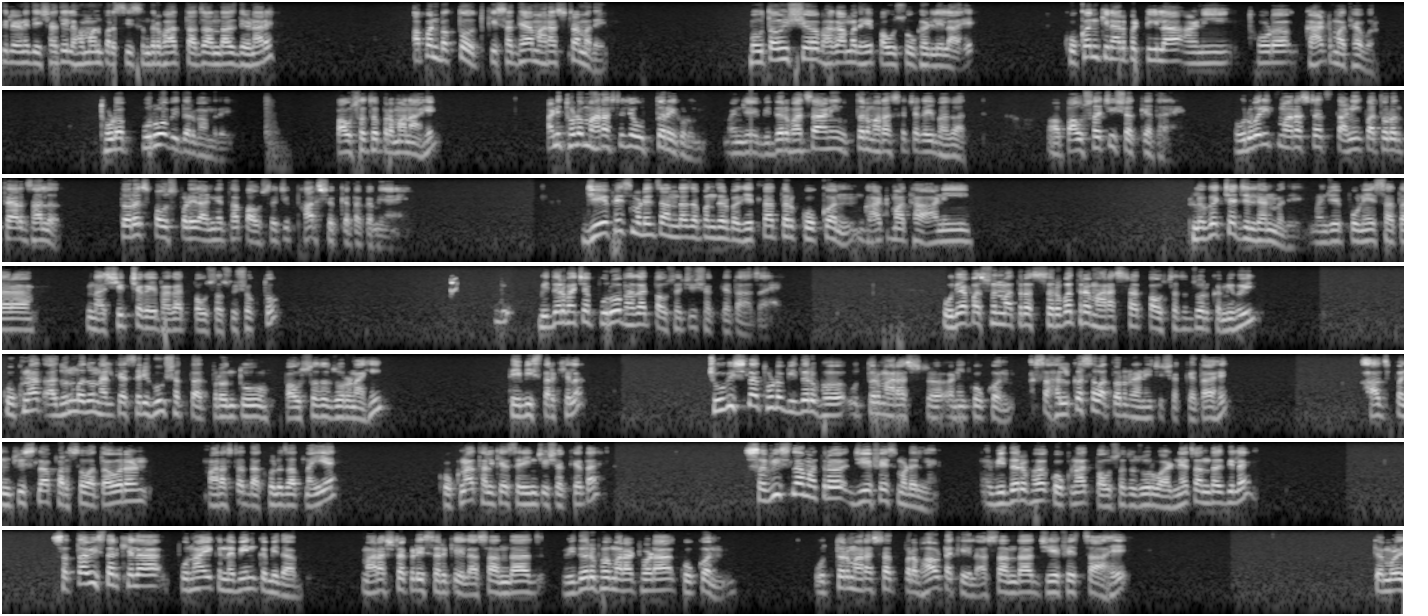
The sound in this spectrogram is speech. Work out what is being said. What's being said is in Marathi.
महाराष्ट्रातील आणि देशातील हवामान परिस्थिती संदर्भात ताजा अंदाज देणार आहे आपण बघतो की सध्या महाराष्ट्रामध्ये बहुतांश भागामध्ये पाऊस उघडलेला आहे. कोकण किनारपट्टीला आणि थोडं घाटमाथ्यावर थोडं पूर्व विदर्भामध्ये पावसाचं प्रमाण आहे. आणि थोडं महाराष्ट्राच्या उत्तरेकडून म्हणजे विदर्भाचा आणि उत्तर महाराष्ट्राच्या काही भागात पावसाची शक्यता आहे. उर्वरित महाराष्ट्रात स्थानिक वातावरण तयार झालं तरच पाऊस पडेल अन्यथा पावसाची फार शक्यता कमी आहे. जी एफ एस मॉडेलचा अंदाज आपण जर बघितला तर कोकण घाटमाथा आणि लगतच्या जिल्ह्यांमध्ये म्हणजे पुणे सातारा नाशिकच्या काही भागात पाऊस असू शकतो. विदर्भाच्या पूर्व भागात पावसाची शक्यता आज आहे. उद्यापासून मात्र सर्वत्र महाराष्ट्रात पावसाचा जोर कमी होईल. कोकणात अधूनमधून हलक्या सरी होऊ शकतात परंतु पावसाचा जोर नाही. तेवीस तारखेला. चोवीसला थोडं विदर्भ उत्तर महाराष्ट्र आणि कोकण असं हलकंसं वातावरण राहण्याची शक्यता आहे. आज पंचवीसला फारसं वातावरण महाराष्ट्रात दाखवलं जात नाही आहे कोकणात हलक्या सरींची शक्यता आहे. सव्वीसला मात्र जी एफ एस मॉडेलने विदर्भ कोकणात पावसाचा जोर वाढण्याचा अंदाज दिला आहे सत्तावीस तारखेला पुन्हा एक नवीन कमी दाब महाराष्ट्राकडे सरकेल असा अंदाज विदर्भ मराठवाडा कोकण उत्तर महाराष्ट्रात प्रभाव टाकेल असा अंदाज जी एफ एसचा आहे. त्यामुळे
